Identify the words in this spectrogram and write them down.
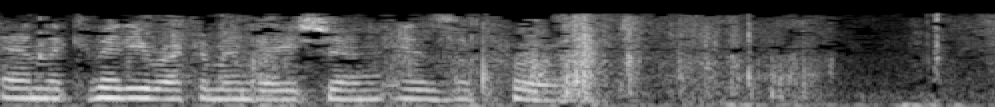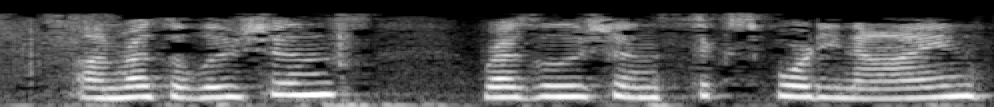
and the committee recommendation is approved. On resolutions, Resolution 649,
